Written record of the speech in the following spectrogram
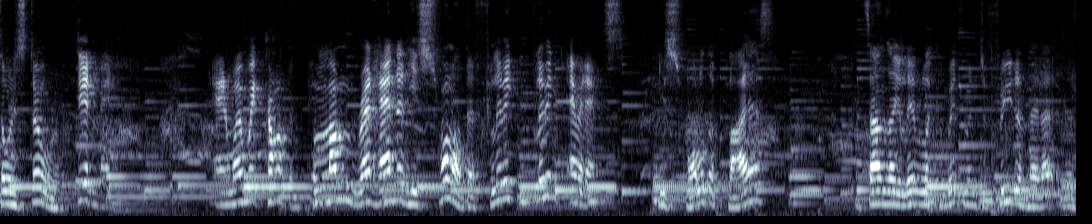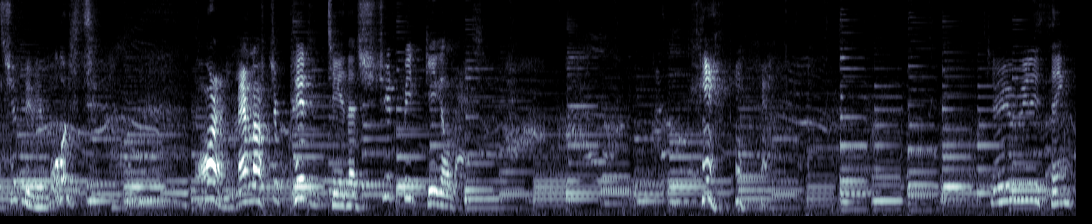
is stole. didn't he? And when we caught the plum red-handed, he swallowed the flipping, flipping evidence. He swallowed the pliers? It sounds like a level of commitment to freedom that, I, that should be rewarded. Or a level of stupidity that should be giggled at. Do you really think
